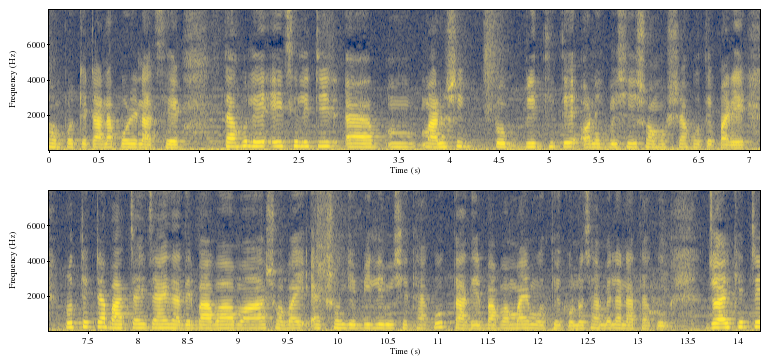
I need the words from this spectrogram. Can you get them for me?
সম্পর্কে টানা পড়েন আছে। তাহলে এই ছেলেটির মানসিক বৃদ্ধিতে অনেক বেশি সমস্যা হতে পারে। প্রত্যেকটা বাচ্চাই চায় তাদের বাবা, মা সবাই একসঙ্গে মিলেমিশে থাকুক, তাদের বাবা মায়ের মধ্যে কোনো ঝামেলা না থাকুক। জয়ের ক্ষেত্রে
